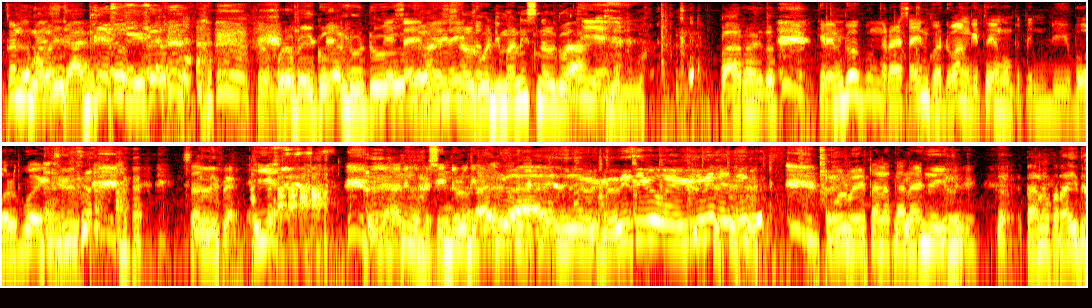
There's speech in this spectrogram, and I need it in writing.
Kan malas jadi tuh gitu. Pura-pura bego kan duduk. Biasanya- Mana biasa sendal itu- gue di mana sendal gue? iya. Parah itu. Kirain gue gue ngerasain gue doang gitu yang ngumpetin di bol gue gitu. Selip ya. iya. Udah nih ngebersihin dulu gitu. Aduh anjir. Geli sih gue kayak gini anjir bol banyak tanah-tanahnya gitu. Tanah apa tai itu?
